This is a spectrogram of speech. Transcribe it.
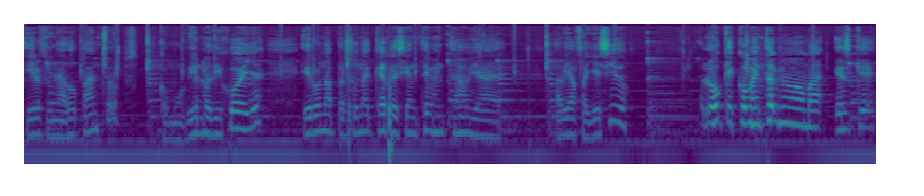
Y el finado Pancho, pues, como bien lo dijo ella, era una persona que recientemente había, había fallecido. Lo que comenta mi mamá es que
